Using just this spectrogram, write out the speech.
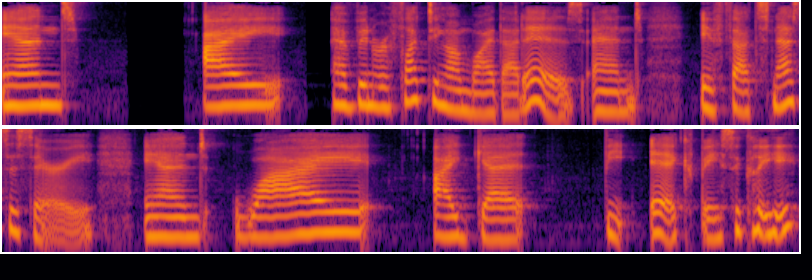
And I have been reflecting on why that is and if that's necessary and why I get the ick, basically,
